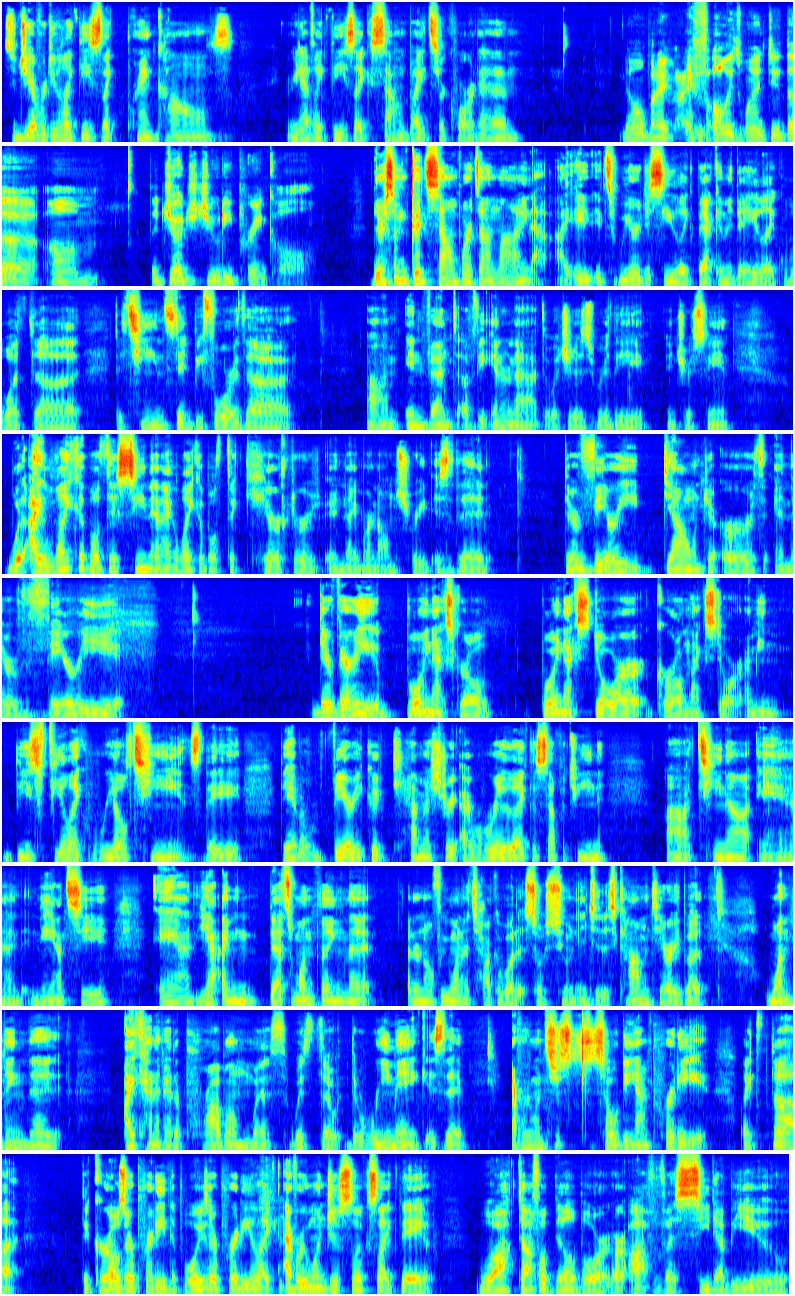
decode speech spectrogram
So do you ever do like these like prank calls? Where you'd have like these like sound bites recorded? No, but I've I've always wanted to do the um the Judge Judy prank call. There's some good soundboards online. I it's weird to see like back in the day like what the the teens did before the um, invent of the internet, which is really interesting. What I like about this scene and I like about the characters in Nightmare on Elm Street is that they're very down to earth and they're very they're very boy next girl boy next door girl next door. I mean these feel like real teens. They they have a very good chemistry. I really like the stuff between uh, tina and nancy and yeah, I mean, that's one thing that I don't know if we want to talk about it so soon into this commentary, but one thing that I kind of had a problem with with the the remake is that everyone's just so damn pretty. Like the the girls are pretty, the boys are pretty, like everyone just looks like they walked off a billboard or off of a CW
